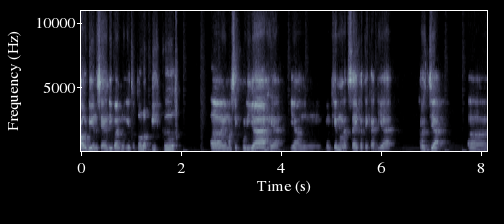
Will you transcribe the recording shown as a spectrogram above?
audiens yang di Bandung itu tuh lebih ke eh, yang masih kuliah ya, yang mungkin let's say ketika dia kerja eh,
